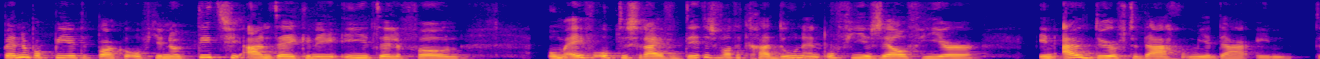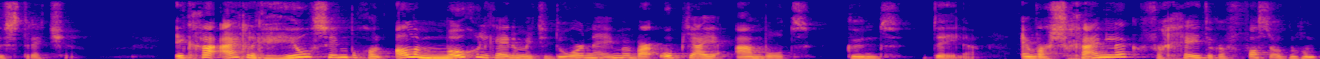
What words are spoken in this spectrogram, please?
pen en papier te pakken of je notitie-aantekeningen in je telefoon. Om even op te schrijven: dit is wat ik ga doen. En of je jezelf hier in uit durft te dagen om je daarin te stretchen. Ik ga eigenlijk heel simpel gewoon alle mogelijkheden met je doornemen waarop jij je aanbod kunt delen. En waarschijnlijk vergeet ik er vast ook nog een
